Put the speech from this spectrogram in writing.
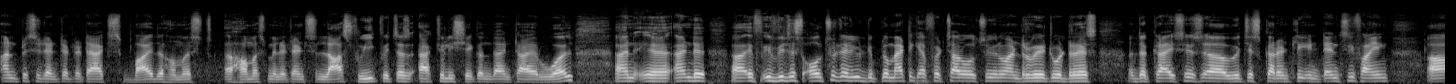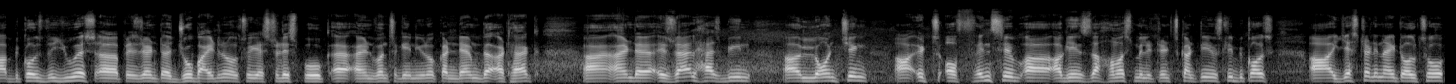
unprecedented attacks by the Hamas, uh, Hamas militants last week, which has actually shaken the entire world. And uh, and uh, if, if we just also tell you, diplomatic efforts are also you know underway to address the crisis, uh, which is currently intensifying. Uh, because the U.S. President Joe Biden also yesterday spoke and once again, you know, condemned the attack, and Israel has been launching uh, its offensive uh, against the Hamas militants continuously because uh, yesterday night also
